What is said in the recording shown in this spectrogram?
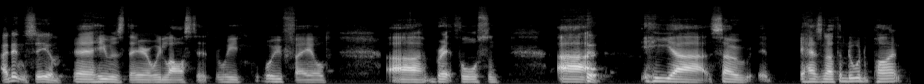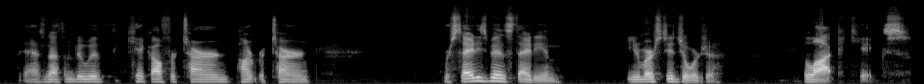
I didn't see him. Yeah, he was there. We lost it. We we failed. Uh, Brett Thorson. Uh, he uh, so it, it has nothing to do with the punt. It has nothing to do with kickoff return, punt return. Mercedes-Benz Stadium, University of Georgia, block kicks.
